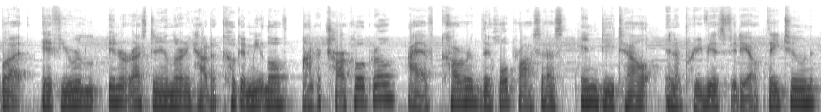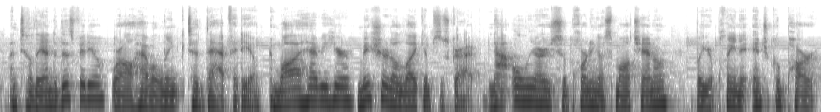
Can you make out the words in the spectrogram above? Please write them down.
but if you were interested in learning how to cook a meatloaf on a charcoal grill, I have covered the whole process in detail in a previous video. Stay tuned until the end of this video where I'll have a link to that video. And while I have you here, make sure to like and subscribe. Not only are you supporting a small channel, but you're playing an integral part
